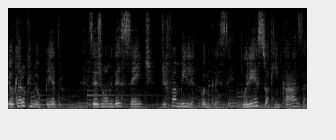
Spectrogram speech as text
Eu quero que meu Pedro seja um homem decente, de família, quando crescer. Por isso, aqui em casa,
